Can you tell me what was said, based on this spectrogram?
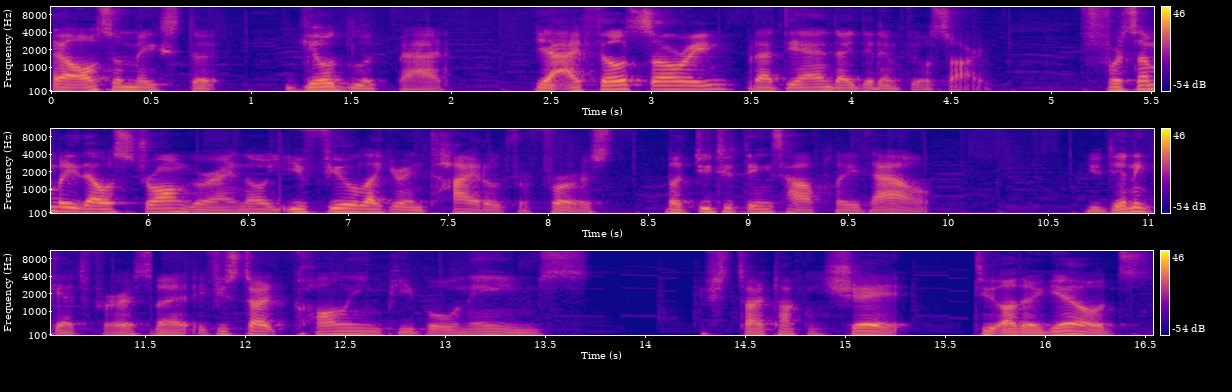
It also makes the guild look bad. Yeah i felt sorry but at the end i didn't feel sorry. For somebody that was stronger i know you feel like you're entitled for first but due to things how it played out you didn't get first. But if you start calling people names start talking shit, to other guilds,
